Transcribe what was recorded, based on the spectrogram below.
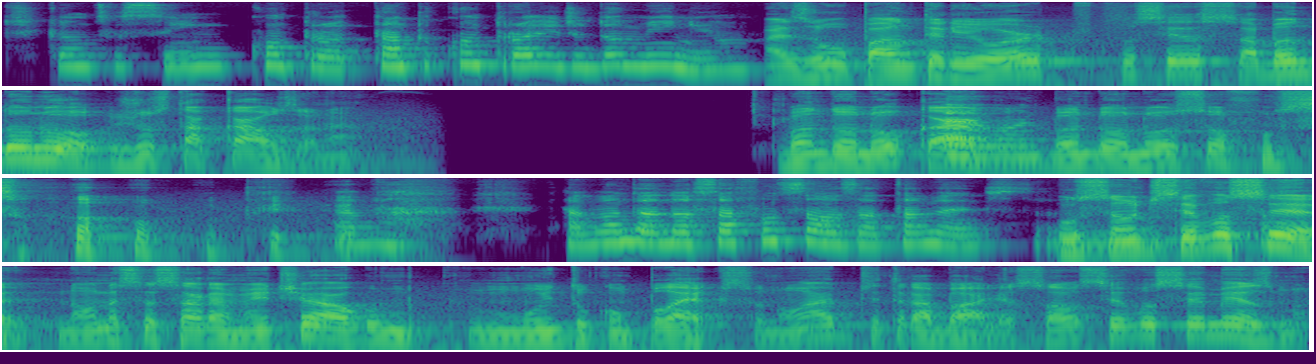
digamos assim, tanto controle de domínio. Mas o anterior você abandonou, justa causa, né? Abandonou o cargo, é, abandonou sua função. abandonou sua função, exatamente. Função de ser você, não necessariamente é algo muito complexo, não é de trabalho, é só ser você mesma.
